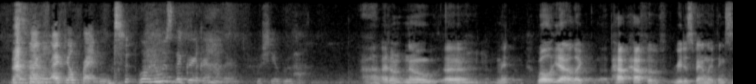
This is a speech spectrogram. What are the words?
I'm, I feel frightened. Well, who was the great grandmother? Was she a bruja? Uh, I don't know. Uh, ma- well, yeah, like half, half of Rita's family thinks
